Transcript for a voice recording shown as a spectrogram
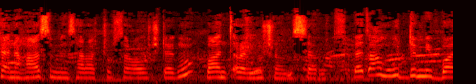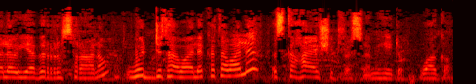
ከነሐስ የምንሰራቸው ስራዎች ደግሞ በአንጥረኞች ነው የሚሰሩት። በጣም ውድ የሚባለው የብር ስራ ነው። ውድ ተባለ ከተባለ እስከ ሀያ ሺህ ድረስ ነው የሚሄደው ዋጋው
